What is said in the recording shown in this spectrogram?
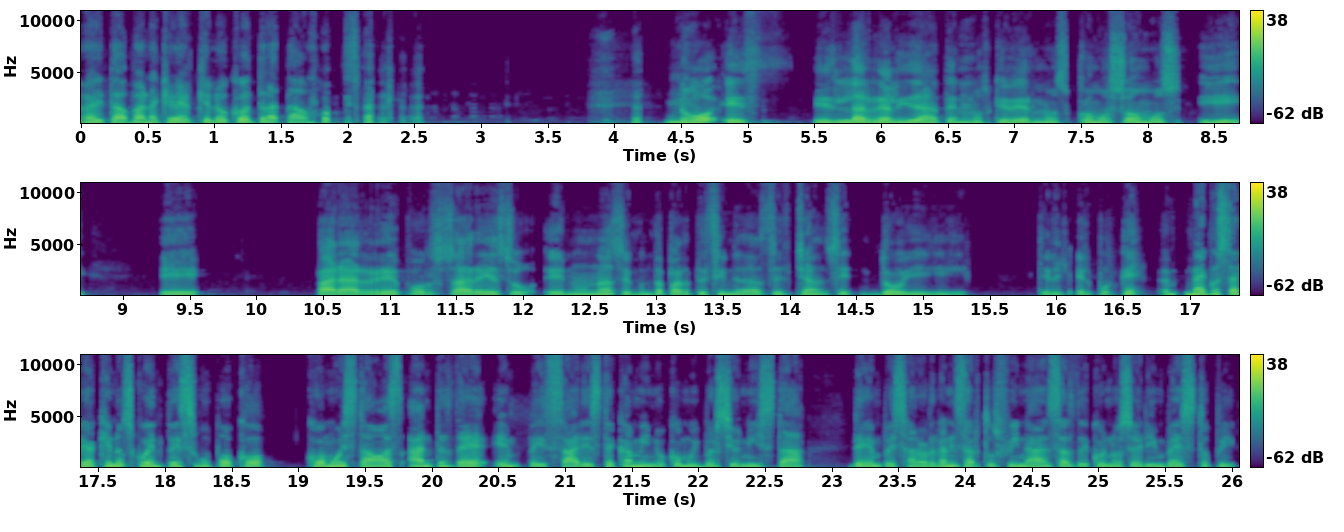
Ahorita van a creer que lo contratamos. No, es, es la realidad. Tenemos que vernos como somos y eh, para reforzar eso, en una segunda parte, si me das el chance, doy el por qué. Me gustaría que nos cuentes un poco cómo estabas antes de empezar este camino como inversionista, de empezar a organizar tus finanzas, de conocer Investopi.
